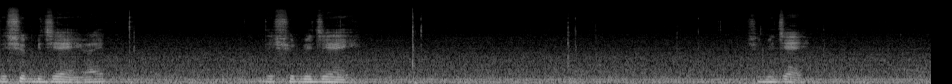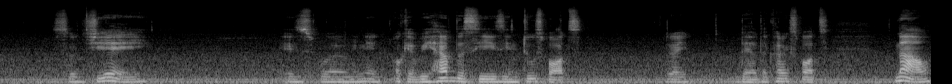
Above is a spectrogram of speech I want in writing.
this should be J right? This should be J. Should be j. So j is where we need. Okay we have the c's in two spots right? They are the correct spots. Now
